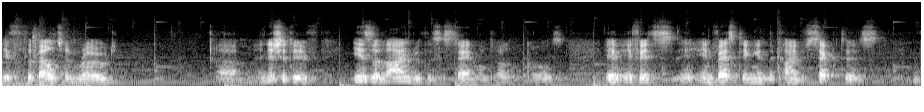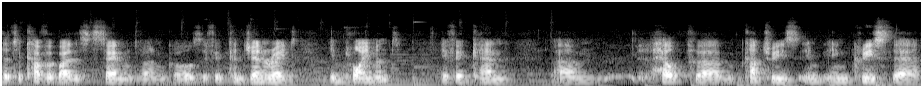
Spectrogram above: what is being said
if the Belt and Road um, initiative is aligned with the Sustainable Development Goals, if, it's investing in the kind of sectors that are covered by the Sustainable Development Goals, if it can generate employment, if it can um, help um, countries in, increase their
